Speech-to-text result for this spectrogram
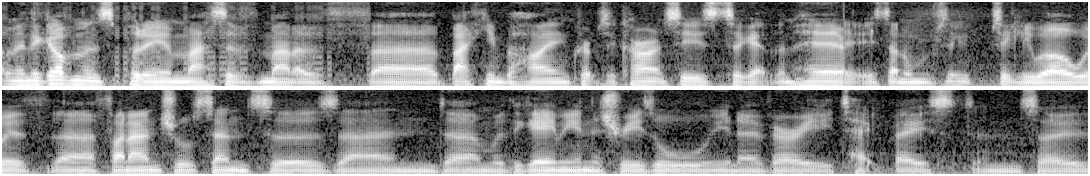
I mean, the government's putting a massive amount of uh, backing behind cryptocurrencies to get them here. It's done particularly well with uh, financial centres and um, with the gaming industry is all you know very tech based, and so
